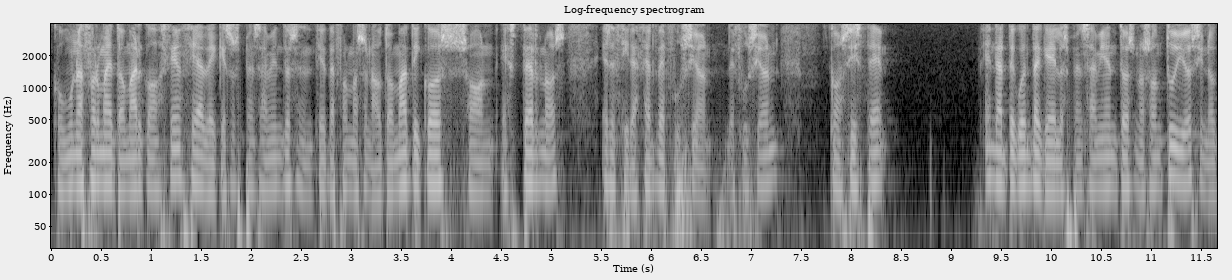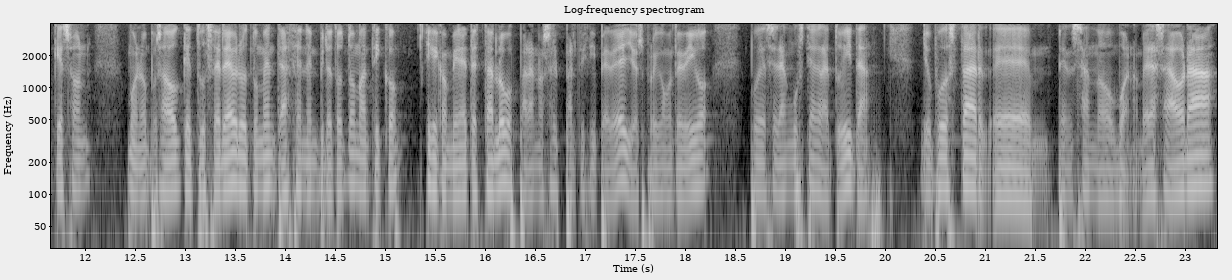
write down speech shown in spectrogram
Como una forma de tomar conciencia de que esos pensamientos en cierta forma son automáticos, son externos, es decir, hacer difusión. Difusión consiste en darte cuenta que los pensamientos no son tuyos, sino que son, bueno, pues algo que tu cerebro, tu mente hacen en piloto automático y que conviene detectarlo pues, para no ser partícipe de ellos, porque como te digo, puede ser angustia gratuita. Yo puedo estar eh, pensando, bueno, verás ahora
